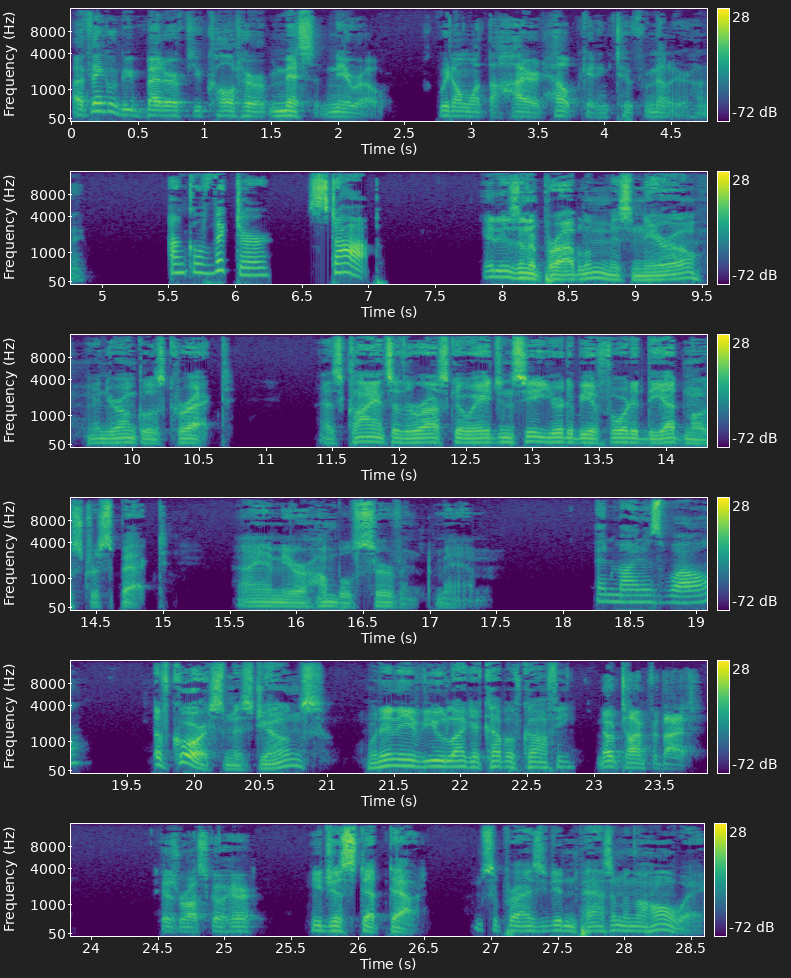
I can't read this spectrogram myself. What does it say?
I think it would be better if you called her Miss Nero. We don't want the hired help getting too familiar, honey. Uncle Victor, stop. It isn't a problem, Miss Nero, and your uncle is correct. As clients of the Roscoe Agency, you're to be afforded the utmost respect. I am your humble servant, ma'am. And mine as well? Of course, Miss Jones. Would any of you like a cup of coffee? No time for that. Is Roscoe here? He just stepped out. I'm surprised you didn't pass him in the hallway.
